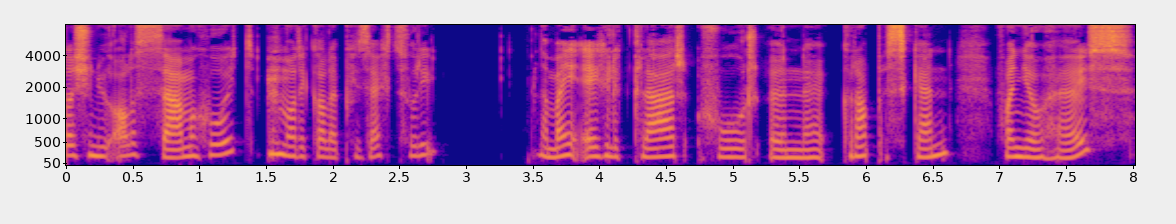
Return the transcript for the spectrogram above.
Als je nu alles samengooit, wat ik al heb gezegd, sorry, dan ben je eigenlijk klaar voor een uh, krap scan van jouw huis.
